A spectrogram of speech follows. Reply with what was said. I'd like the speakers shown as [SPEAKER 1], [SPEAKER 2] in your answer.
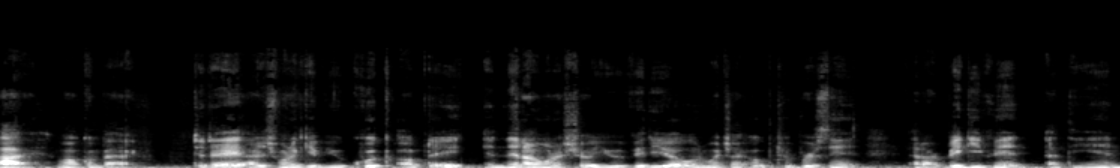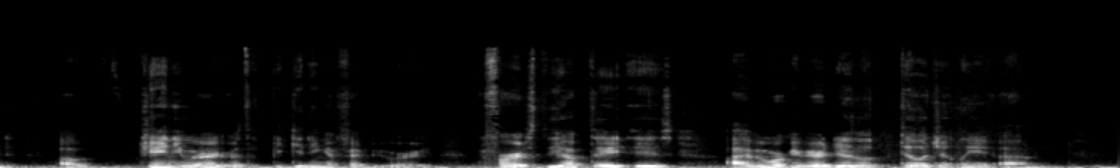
[SPEAKER 1] Hi, welcome back. Today I just want to give you a quick update and then I want to show you a video in which I hope to present at our big event at the end of January or the beginning of February. First, the update is I've been working very dil diligently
